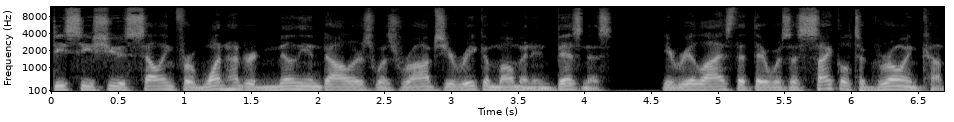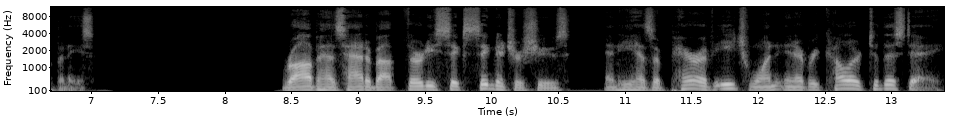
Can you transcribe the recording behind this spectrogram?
DC Shoes selling for $100 million was Rob's eureka moment in business. He realized that there was a cycle to growing companies. Rob has had about 36 signature shoes, and he has a pair of each one in every color to this day.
